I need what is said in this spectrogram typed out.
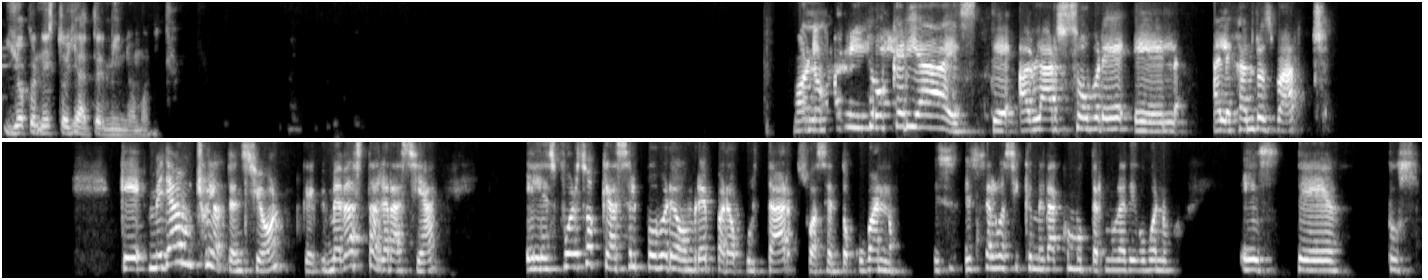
Y yo con esto ya termino, Mónica. Bueno, yo quería este, hablar sobre el Alejandro Sbarch, que me llama mucho la atención, que me da esta gracia, el esfuerzo que hace el pobre hombre para ocultar su acento cubano. Es, es algo así que me da como ternura. Digo, bueno, este, pues,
